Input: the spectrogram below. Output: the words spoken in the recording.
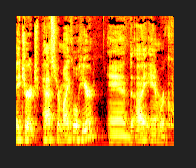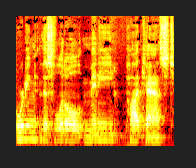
Hey, church, Pastor Michael here, and I am recording this little mini podcast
